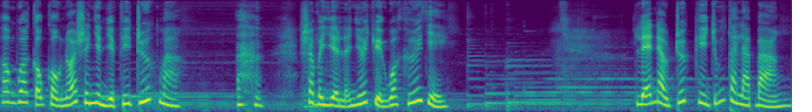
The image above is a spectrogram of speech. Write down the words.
Hôm qua cậu còn nói sẽ nhìn về phía trước mà. Sao bây giờ lại nhớ chuyện quá khứ vậy? Lẽ nào trước kia chúng ta là bạn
